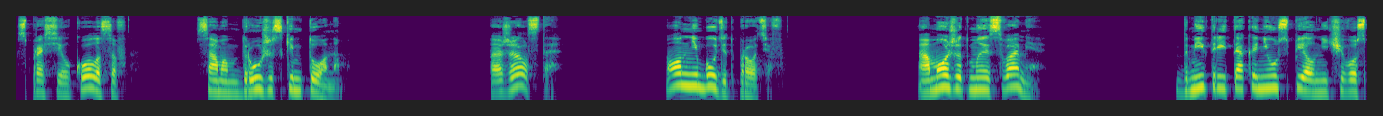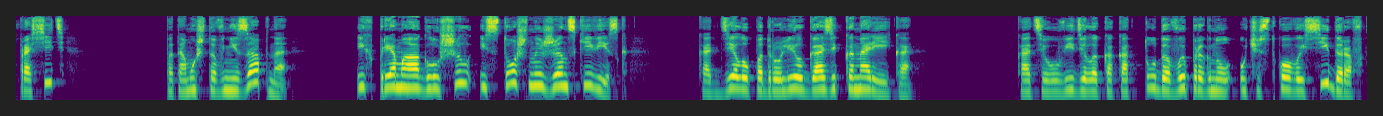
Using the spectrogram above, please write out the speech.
Спросил Колосов самым дружеским тоном. Пожалуйста. Он не будет против. А может, мы с вами? Дмитрий так и не успел ничего спросить, потому что внезапно их прямо оглушил истошный женский виск. К отделу подрулил газик-канарейка. Катя увидела, как оттуда выпрыгнул участковый Сидоров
